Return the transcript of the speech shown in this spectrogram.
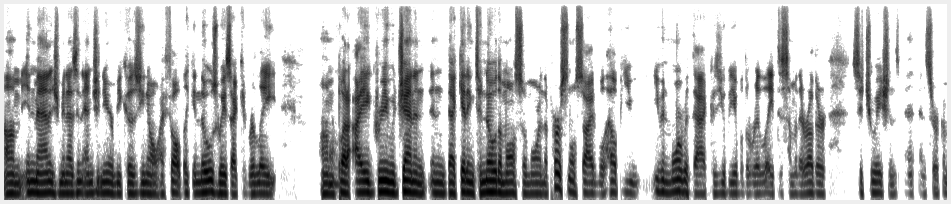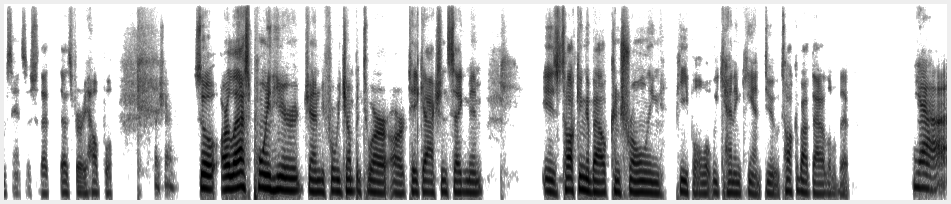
um, in management as an engineer because you know I felt like in those ways I could relate. Um, but I agree with Jen and, and that getting to know them also more on the personal side will help you even more with that because you'll be able to relate to some of their other situations and, and circumstances. So that that's very helpful. For sure. So our last point here, Jen, before we jump into our, our take action segment, is talking about controlling people, what we can and can't do. Talk about that a little bit. Yeah,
